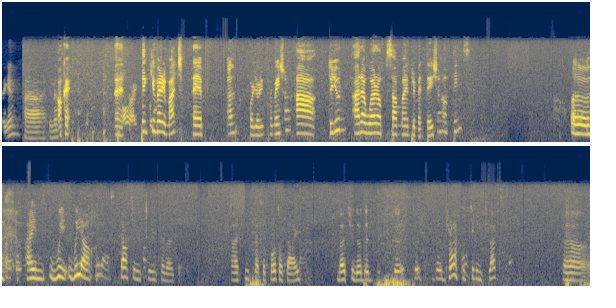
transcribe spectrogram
begin. Uh, Ines. Okay. Uh, All right. Thank you very much, uh, Al, for your information. Uh, do you are aware of some implementation of things? Uh, I we we are starting to implement it. At least as a prototype, but you know the the, the, the draft is still in flux. Uh,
